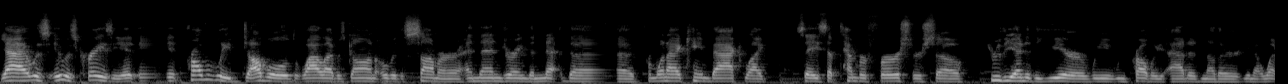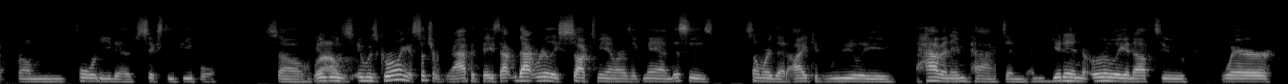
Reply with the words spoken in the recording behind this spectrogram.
yeah, it was it was crazy. It, it it probably doubled while I was gone over the summer, and then during the ne- the uh, from when I came back, like say September 1st or so through the end of the year, we we probably added another. You know, went from 40 to 60 people. So it was it was growing at such a rapid pace. That that really sucked me in. I was like, man, this is somewhere that I could really have an impact and, and get in early enough to where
